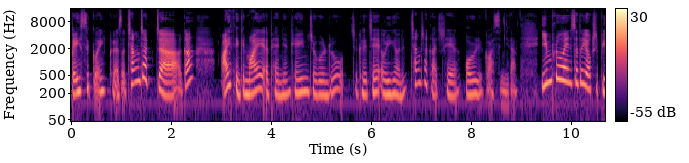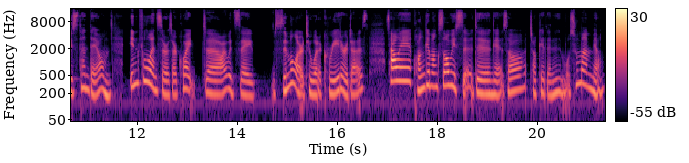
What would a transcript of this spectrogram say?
basically. 그래서 창작자가 I think, in my opinion, 개인적으로 그제 의견은 창작가 제일 어울릴 것 같습니다. 인플루엔서도 역시 비슷한데요. Influencers are quite, uh, I would say, similar to what a creator does. 사회 관계망 서비스 등에서 적게 되는 뭐 수만 명,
